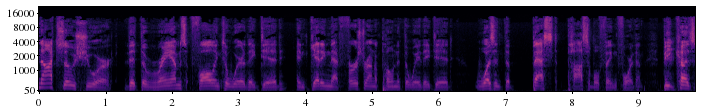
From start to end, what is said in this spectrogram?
not so sure that the Rams falling to where they did and getting that first round opponent the way they did wasn't the best possible thing for them because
